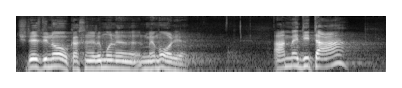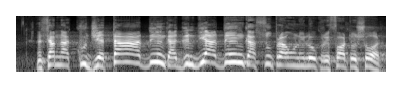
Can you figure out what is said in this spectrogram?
Citesc din nou ca să ne rămână în memorie. A medita Înseamnă a cugeta adânc, a gândi adânc asupra unui lucru, e foarte ușor.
